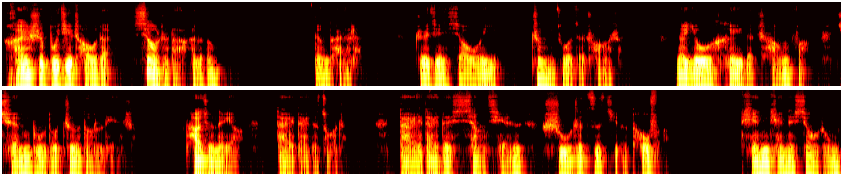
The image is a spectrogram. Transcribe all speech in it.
还是不记仇的，笑着打开了灯。灯开了，只见小薇正坐在床上，那黝黑的长发全部都遮到了脸上，她就那样呆呆的坐着，呆呆的向前梳着自己的头发。甜甜的笑容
